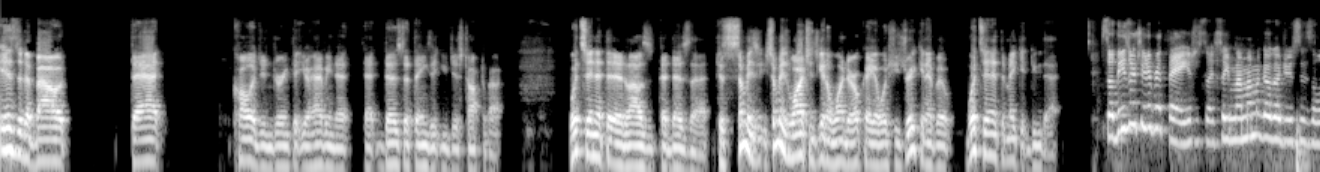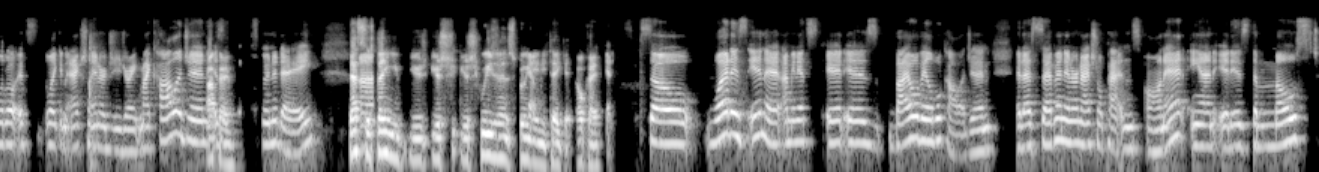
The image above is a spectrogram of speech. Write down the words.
what is it about that collagen drink that you're having that that does the things that you just talked about? What's in it that it allows that does that? Because somebody's somebody's watching is going to wonder, okay, well, she's drinking it, but what's in it to make it do that? So these are two different things. Like, so my Mama Go Go juice is a little, it's like an actual energy drink. My collagen okay. is a spoon a day. That's the um, thing you, you you're you're squeezing in a spoon yeah. and you take it. Okay. Yeah. So what is in it? I mean, it's it is bioavailable collagen. It has seven international patents on it, and it is the most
